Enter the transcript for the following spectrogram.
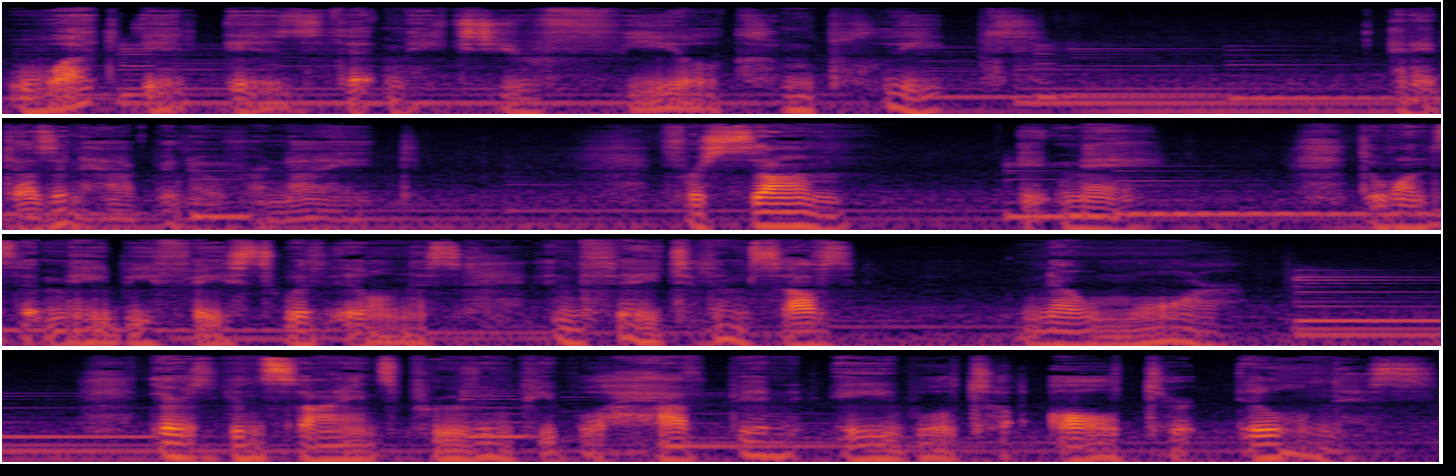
what it is that makes you feel complete. And it doesn't happen overnight. For some, it may. The ones that may be faced with illness and say to themselves, no more. There's been science proving people have been able to alter illness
